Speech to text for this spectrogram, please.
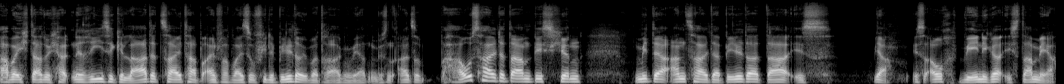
aber ich dadurch halt eine riesige Ladezeit habe, einfach weil so viele Bilder übertragen werden müssen. Also haushalte da ein bisschen mit der Anzahl der Bilder, da ist ja, ist auch weniger, ist da mehr.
